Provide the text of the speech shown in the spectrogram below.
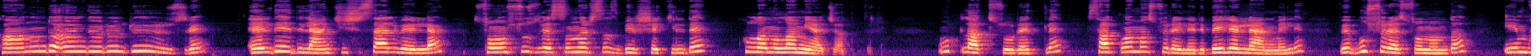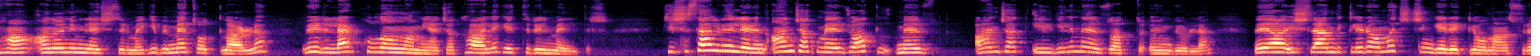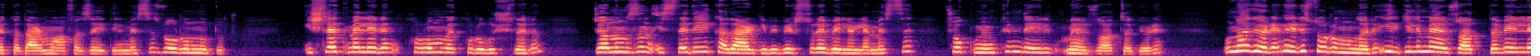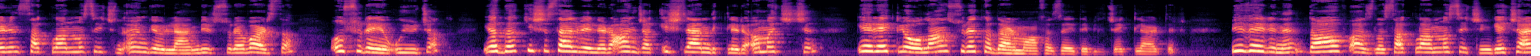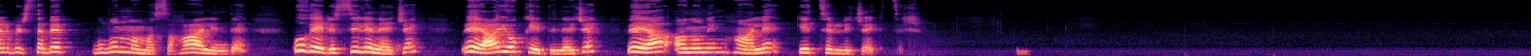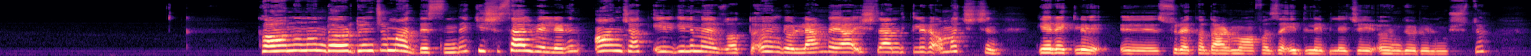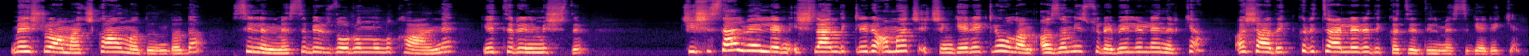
Kanunda öngörüldüğü üzere elde edilen kişisel veriler sonsuz ve sınırsız bir şekilde kullanılamayacaktır. Mutlak suretle saklama süreleri belirlenmeli ve bu süre sonunda imha, anonimleştirme gibi metotlarla veriler kullanılamayacak hale getirilmelidir. Kişisel verilerin ancak mevcuat mev, ancak ilgili mevzuatta öngörülen veya işlendikleri amaç için gerekli olan süre kadar muhafaza edilmesi zorunludur. İşletmelerin, kurum ve kuruluşların canımızın istediği kadar gibi bir süre belirlemesi çok mümkün değil mevzuata göre. Buna göre veri sorumluları ilgili mevzuatta verilerin saklanması için öngörülen bir süre varsa o süreye uyacak ya da kişisel verileri ancak işlendikleri amaç için gerekli olan süre kadar muhafaza edebileceklerdir. Bir verinin daha fazla saklanması için geçerli bir sebep bulunmaması halinde bu veri silinecek veya yok edilecek veya anonim hale getirilecektir. Kanunun dördüncü maddesinde kişisel verilerin ancak ilgili mevzuatta öngörülen veya işlendikleri amaç için gerekli e, süre kadar muhafaza edilebileceği öngörülmüştür. Meşru amaç kalmadığında da silinmesi bir zorunluluk haline getirilmiştir. Kişisel verilerin işlendikleri amaç için gerekli olan azami süre belirlenirken aşağıdaki kriterlere dikkat edilmesi gerekir.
